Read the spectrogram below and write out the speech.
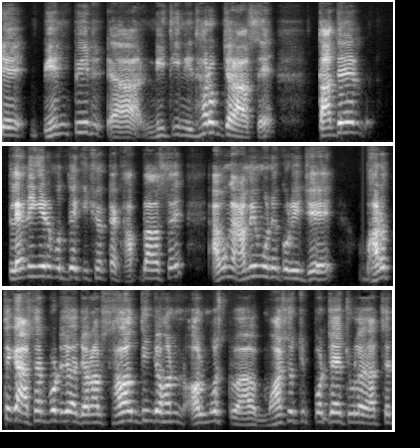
যে বিএনপির নীতি নির্ধারক যারা আছে, তাদের প্ল্যানিং এর মধ্যে কিছু একটা ঘাপলা আছে এবং আমি মনে করি যে ভারত থেকে আসার পরে জনাব সালাউদ্দিন যখন অলমোস্ট মহাসচিব পর্যায়ে চলে যাচ্ছেন,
